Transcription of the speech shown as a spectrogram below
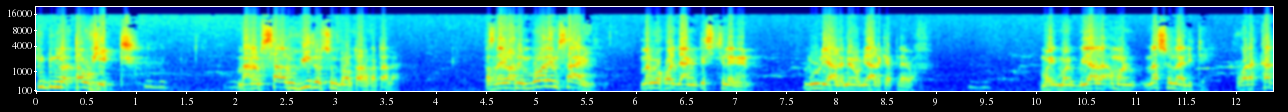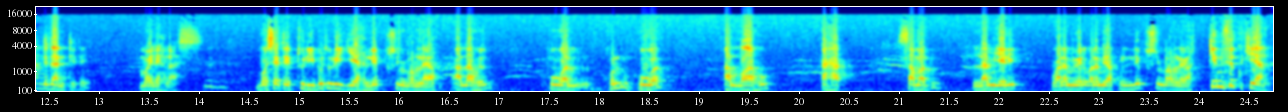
Tudd na tawhid maanaam saaru wiital suñu borom tabaraka wa taala. Parce que dañuy wax ne mbooleem saar yi mën nga koo jàng gis ci leneen. Loolu yàlla mais moom yàlla képp lay wax. Mooy mooy bu yàlla amoon nationalité wala carte d'identité mooy lixlaas boo seetee tur yi ba tur yi jeex lépp suñu borom lay wax allahu huwa xul huwa allahu ahad samadu lam yalid walam yulid walam yakun lépp suñu borom lay wax. kenn fekku ci yàlla.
